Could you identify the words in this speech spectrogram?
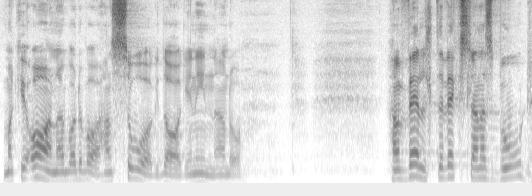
Man kan ju ana vad det var han såg dagen innan då. Han välte växlarnas bord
